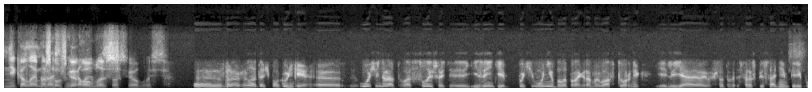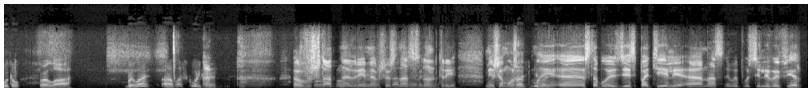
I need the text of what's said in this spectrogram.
Николай, Московская Николай, область. Московская область. Э, здравия желаю, товарищ полковники. Э, очень рад вас слышать. Э, извините, почему не было программы во вторник? Или я что-то с расписанием перепутал? Была. Была? А во сколько? В штатное время в 16.03. Миша, может, Спасибо. мы э, с тобой здесь потели, а нас не выпустили в эфир?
